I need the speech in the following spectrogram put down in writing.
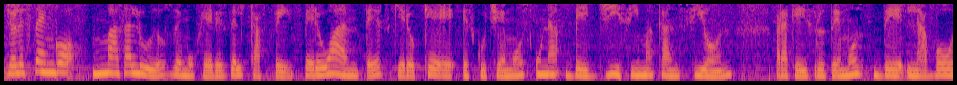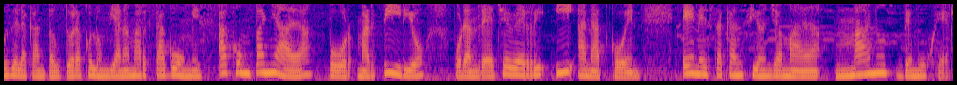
Yo les tengo más saludos de mujeres del café, pero antes quiero que escuchemos una bellísima canción para que disfrutemos de la voz de la cantautora colombiana Marta Gómez, acompañada por Martirio, por Andrea Echeverry y Anat Cohen, en esta canción llamada Manos de Mujer.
